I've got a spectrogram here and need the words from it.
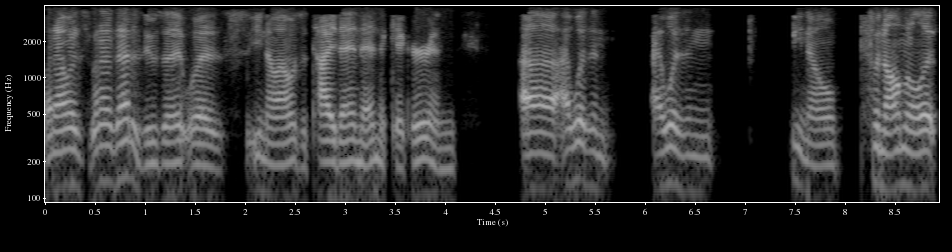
when I was when I was at Azusa, it was, you know, I was a tight end and a kicker, and uh, I wasn't I wasn't you know, phenomenal at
